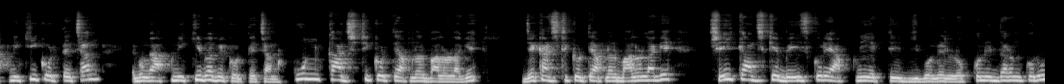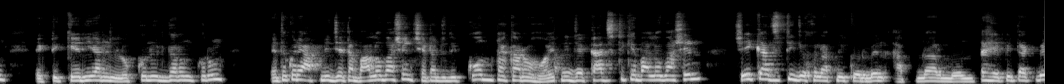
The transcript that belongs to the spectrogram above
আপনি কি করতে চান এবং আপনি কীভাবে করতে চান? কোন কাজটি করতে আপনার ভালো লাগে? যে কাজটি করতে আপনার ভালো লাগে, সেই কাজকে বেস করে আপনি একটি জীবনের লক্ষ্য নির্ধারণ করুন, একটি কেরিয়ারের লক্ষ্য নির্ধারণ করুন। এতে করে আপনি যেটা ভালোবাসেন, সেটা যদি কম টাকারও হয়, আপনি যে কাজটিকে ভালোবাসেন, সেই কাজটি যখন আপনি করবেন, আপনার মনটা হ্যাপি থাকবে,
